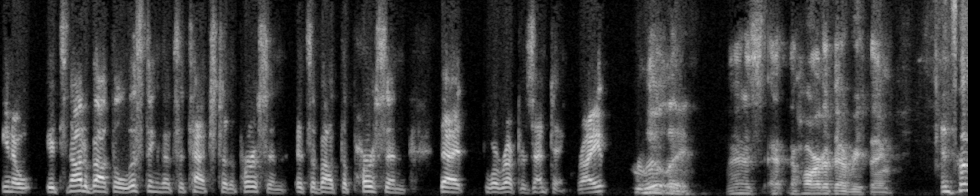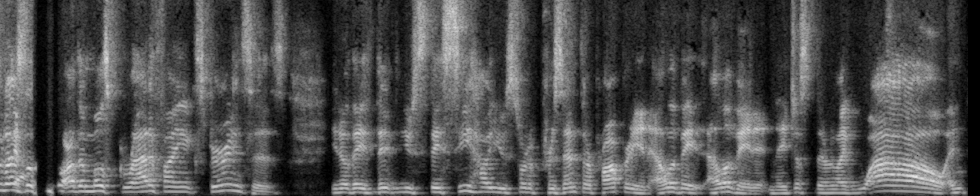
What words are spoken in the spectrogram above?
You know, it's not about the listing that's attached to the person; it's about the person that we're representing, right? Absolutely. That is at the heart of everything. And sometimes yeah. those people are the most gratifying experiences. You know, they they you, they see how you sort of present their property and elevate elevate it, and they just they're like, wow. And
